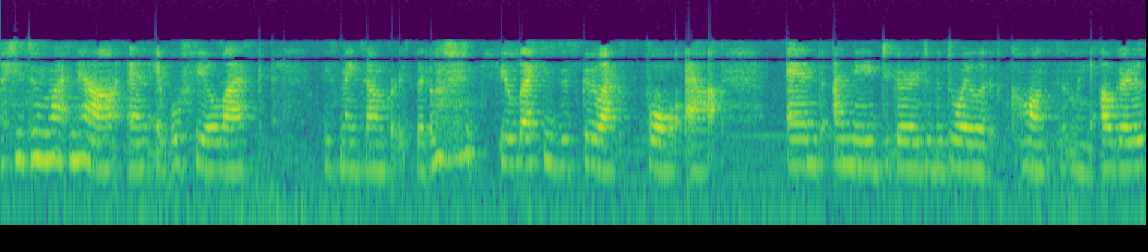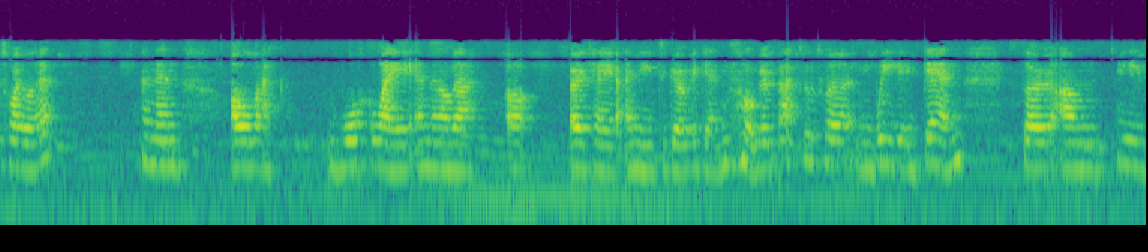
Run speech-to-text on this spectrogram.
like he's doing right now and it will feel like, this may sound gross, but it will feel like he's just going to like fall out. And I need to go to the toilet constantly. I'll go to the toilet and then I'll like walk away and then I'll be like, oh, okay, I need to go again. So I'll go back to the toilet and wee again. So um, he's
